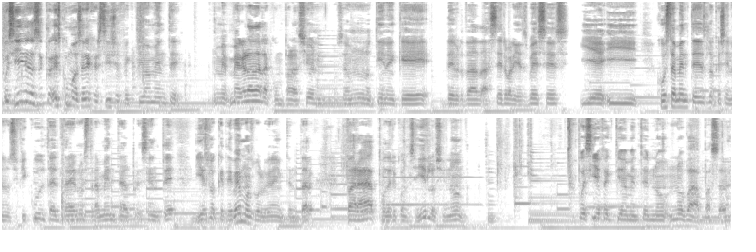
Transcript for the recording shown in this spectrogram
Pues sí, es, como hacer ejercicio, efectivamente. Me, agrada la comparación. O sea, uno lo tiene que de verdad hacer varias veces. Y, justamente es lo que se nos dificulta el traer nuestra mente al presente. Y es lo que debemos volver a intentar para poder conseguirlo. Si no, pues sí, efectivamente no, no va a pasar.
